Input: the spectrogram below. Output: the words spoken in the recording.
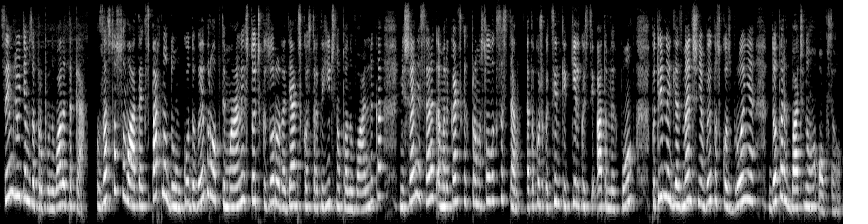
Цим людям запропонували таке. Застосувати експертну думку до вибору оптимальної з точки зору радянського стратегічного планувальника мішені серед американських промислових систем, а також оцінки кількості атомних бомб, потрібної для зменшення випуску озброєння до передбаченого обсягу.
